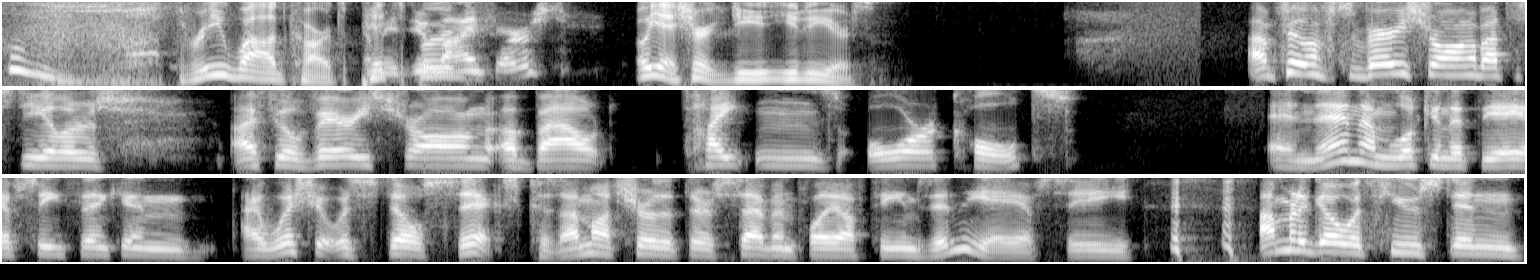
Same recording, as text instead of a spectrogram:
three wild cards. Pittsburgh. mine first. Oh yeah, sure. You you do yours. I'm feeling very strong about the Steelers. I feel very strong about Titans or Colts. And then I'm looking at the AFC thinking, I wish it was still six because I'm not sure that there's seven playoff teams in the AFC. I'm going to go with Houston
